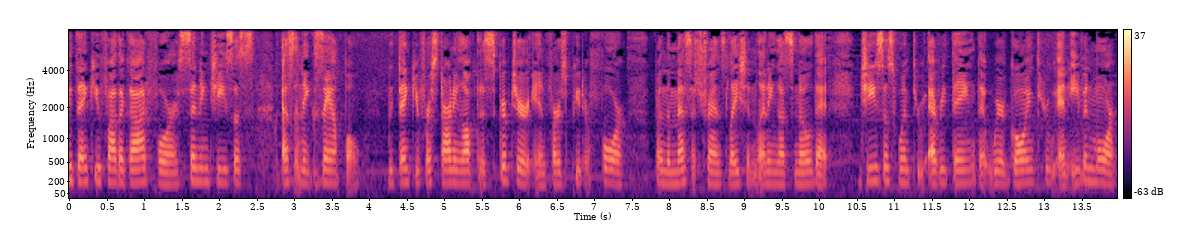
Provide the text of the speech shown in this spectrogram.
We thank you, Father God, for sending Jesus as an example. We thank you for starting off the scripture in 1 Peter 4 from the message translation, letting us know that Jesus went through everything that we're going through and even more.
